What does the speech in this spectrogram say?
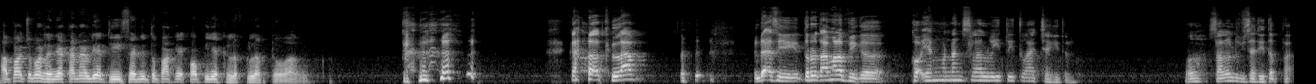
Apa cuma hanya karena lihat di event itu pakai kopinya gelap-gelap doang? Kalau gelap enggak sih, terutama lebih ke kok yang menang selalu itu-itu aja gitu loh. Hah? Selalu bisa ditebak.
